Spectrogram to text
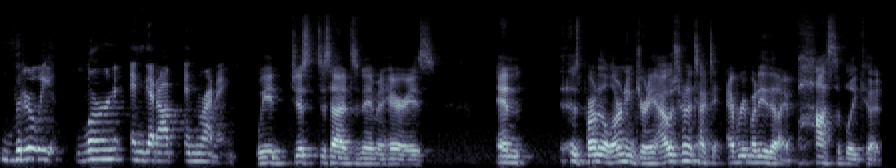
literally learn and get up and running? We had just decided to name it Harry's. And as part of the learning journey, I was trying to talk to everybody that I possibly could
